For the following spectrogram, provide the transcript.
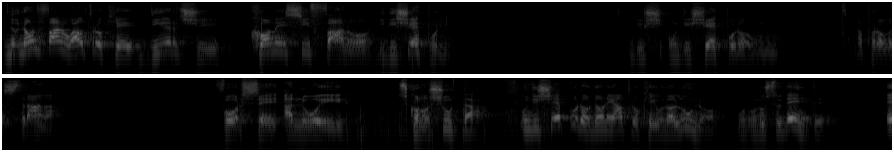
non fanno altro che dirci come si fanno i discepoli. Un discepolo, un, una parola strana, forse a noi sconosciuta. Un discepolo non è altro che un alunno, uno studente e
